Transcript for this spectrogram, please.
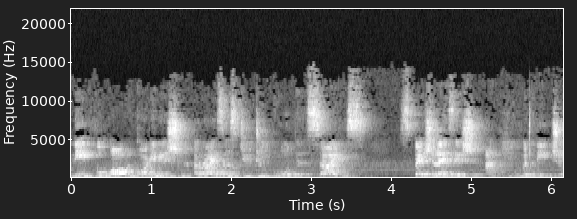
Need for co coordination arises due to growth in size, specialization and human nature.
